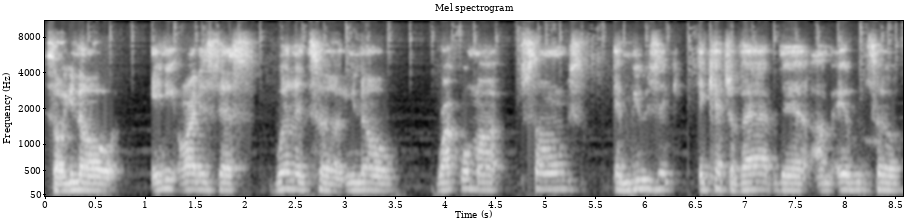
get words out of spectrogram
So you know, any artist that's willing to you know rock with my songs and music and catch a vibe, then I'm able to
